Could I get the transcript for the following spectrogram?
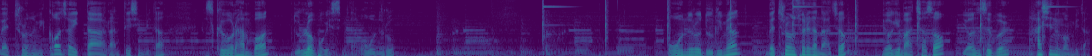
메트로놈이 꺼져 있다 라는 뜻입니다. 그래서 그걸 한번 눌러 보겠습니다. on으로. on으로 누르면 메트로놈 소리가 나죠. 여기 맞춰서 연습을 하시는 겁니다.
